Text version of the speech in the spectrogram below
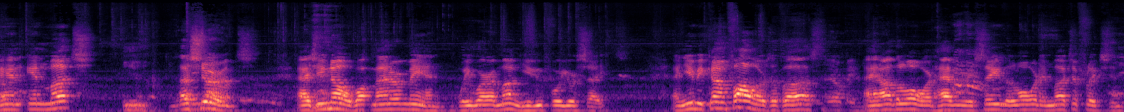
and in much assurance, as you know what manner of men we were among you for your sakes. And you become followers of us and of the Lord, having received the Lord in much affliction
